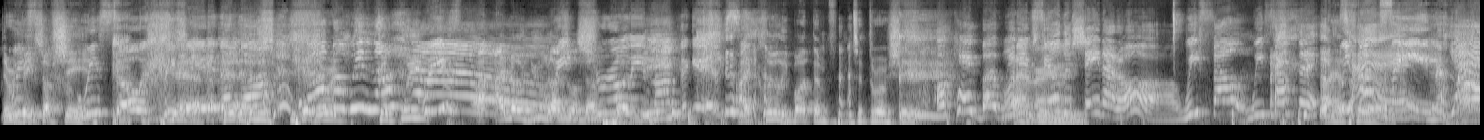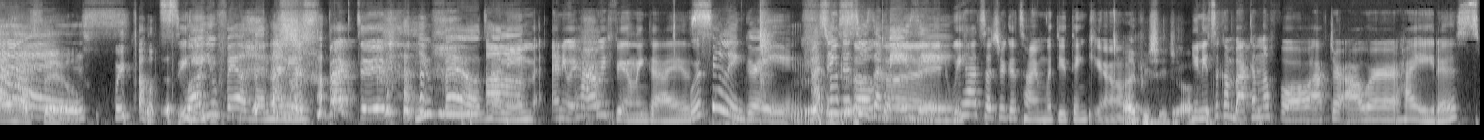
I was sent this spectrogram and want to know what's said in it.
they were based off shade. We so appreciated them though. Yeah, they No, but we love complete- them. I, I know you guys We love them, but truly me, love the gifts. I clearly bought them to throw shade. Okay, but we Whatever. didn't feel the shade at all. We felt we felt the I have intent. failed. Seen. Yes. I have failed. We felt seen. Well, you failed then, honey. respected. You failed, honey. Um. Anyway, how are we feeling, guys? We're feeling great. I This think this so was amazing. good. We had such a good time with you. Thank you. I appreciate y'all. you need to come back in the fall after our hiatus.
